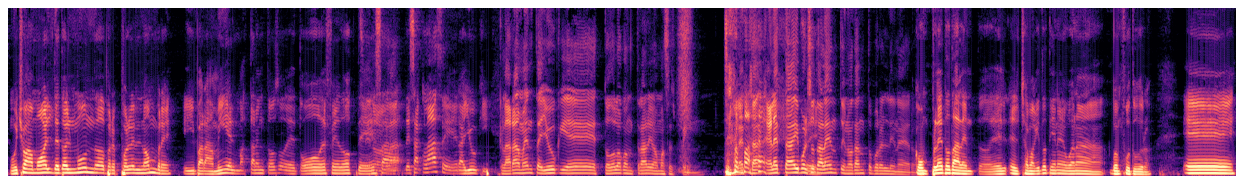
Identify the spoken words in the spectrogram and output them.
mucho amor de todo el mundo, pero es por el nombre. Y para mí, el más talentoso de todo F2 de, Sí, no, esa, claro. de esa clase era Yuki. Claramente Yuki es todo lo contrario a Mass Spin. Él, está, él está ahí por su talento y no tanto por el dinero. Completo talento. El, el chamaquito tiene buena, buen futuro. Eh,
